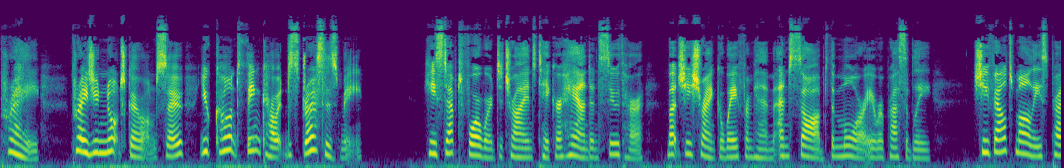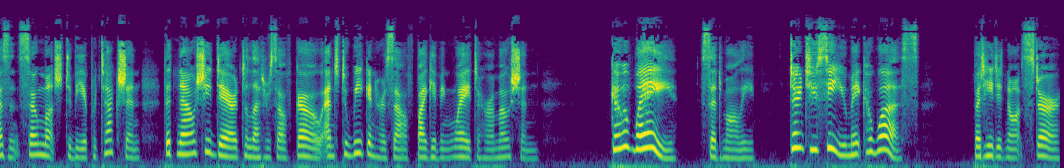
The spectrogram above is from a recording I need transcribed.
"Pray, pray do not go on so. You can't think how it distresses me." He stepped forward to try and take her hand and soothe her, but she shrank away from him, and sobbed the more irrepressibly. She felt Molly's presence so much to be a protection, that now she dared to let herself go, and to weaken herself by giving way to her emotion. "Go away," said Molly. "Don't you see you make her worse?" But he did not stir.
